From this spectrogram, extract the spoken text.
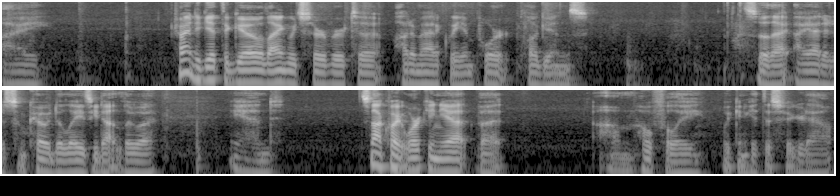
I trying to get the Go language server to automatically import plugins. So that I added some code to lazy.lua and it's not quite working yet, but um, hopefully we can get this figured out.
